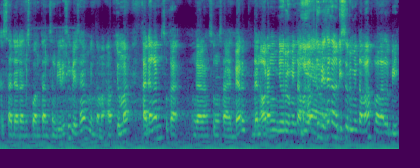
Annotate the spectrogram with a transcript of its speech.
kesadaran spontan sendiri sih biasanya minta maaf. Cuma kadang kan suka nggak langsung sadar dan orang nyuruh minta maaf Iya. tuh biasanya kalau disuruh minta maaf malah lebih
